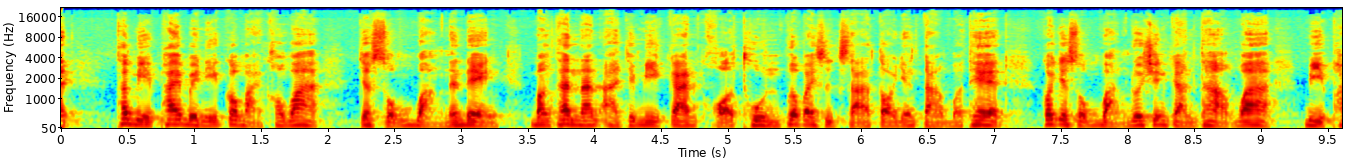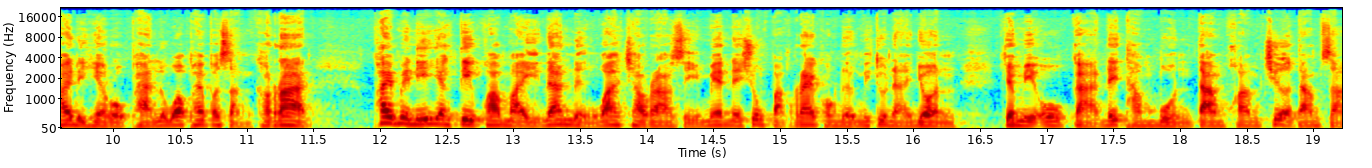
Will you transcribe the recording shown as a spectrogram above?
ศ ถ้ามีไพ่ใบนี้ก็หมายความว่าจะสมหวังนั่นเอง บางท่านนั้นอาจจะมีการขอทุนเพื่อไปศึกษาต่อยังต่างประเทศ ก็จะสมหวังด้วยเช่นกันถ้าหากว่ามีไพ่เดเฮโรแพนหรือว่าไพ่พระสังฆราช ไพ่ใบนี้ยังตีความหมายอีกด้านหนึ่งว่าชาวราศีเมษในช่วงปักแรกของเดือนมิถุนายน จะมีโอกาสได้ทำบุญตามความเชื่อตามศา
